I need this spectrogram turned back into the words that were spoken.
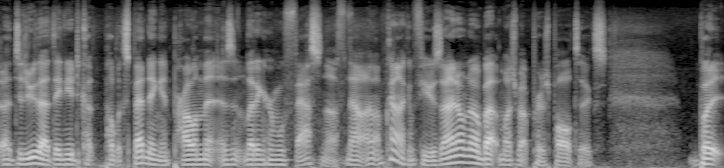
Uh, to do that, they need to cut public spending, and Parliament isn't letting her move fast enough. Now I'm kind of confused. I don't know about much about British politics, but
